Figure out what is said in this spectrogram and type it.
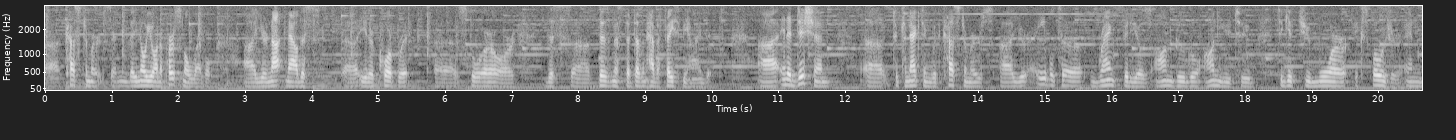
uh, customers and they know you on a personal level. Uh, you're not now this either corporate store or this uh, business that doesn't have a face behind it. Uh, in addition to connecting with customers, you're able to rank videos on Google, on YouTube to get you more exposure. And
